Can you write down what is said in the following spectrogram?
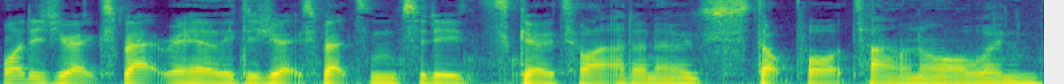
what did you expect, really? Did you expect him to, do, to go to, like, I don't know, Stockport Town Hall and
